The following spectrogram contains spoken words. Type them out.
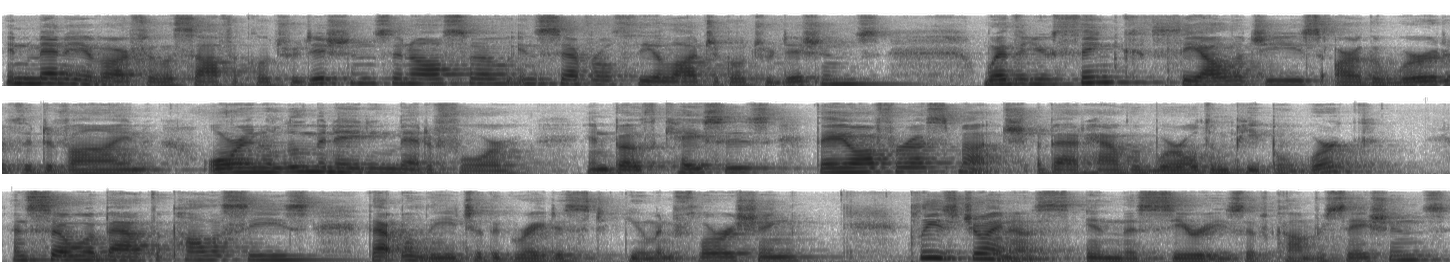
in many of our philosophical traditions and also in several theological traditions. Whether you think theologies are the word of the divine or an illuminating metaphor, in both cases they offer us much about how the world and people work, and so about the policies that will lead to the greatest human flourishing. Please join us in this series of conversations.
